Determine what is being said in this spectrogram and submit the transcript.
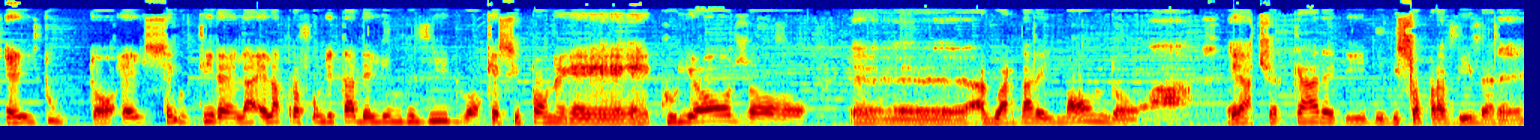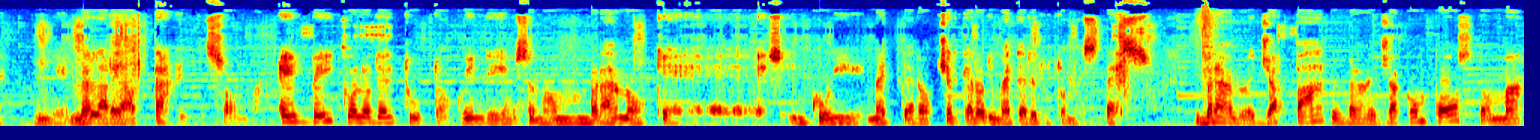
è il tutto è il sentire la, è la profondità dell'individuo che si pone curioso, eh, a guardare il mondo a, e a cercare di, di, di sopravvivere nella realtà, insomma. È il veicolo del tutto, quindi insomma un brano che, in cui metterò, cercherò di mettere tutto me stesso. Il brano è già fatto, il brano è già composto, ma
